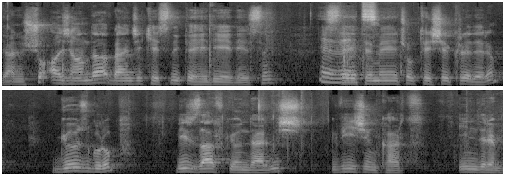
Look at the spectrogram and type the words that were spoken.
Yani şu ajanda bence kesinlikle hediye edilsin. Evet. STM'ye çok teşekkür ederim. Göz Grup bir zarf göndermiş. Vision Card indirim.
